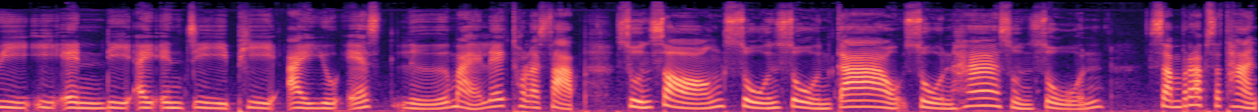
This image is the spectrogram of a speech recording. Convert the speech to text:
@vendingpius หรือหมายเลขโทรศัพท์ 02-009-0500 สำหรับสถาน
